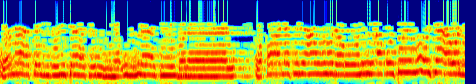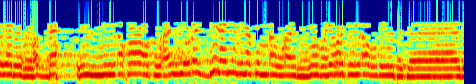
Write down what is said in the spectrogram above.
وما كيد الكافرين إلا في ضلال. وقال فرعون ذروني أقتل موسى وليده ربه. إني أخاف أن يبدل دينكم أو أن يظهر في الأرض الفساد.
